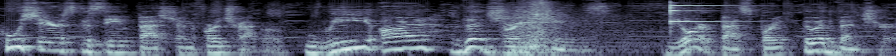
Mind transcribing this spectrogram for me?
who shares the same passion for travel. We are the Journey Kings, your passport to adventure.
